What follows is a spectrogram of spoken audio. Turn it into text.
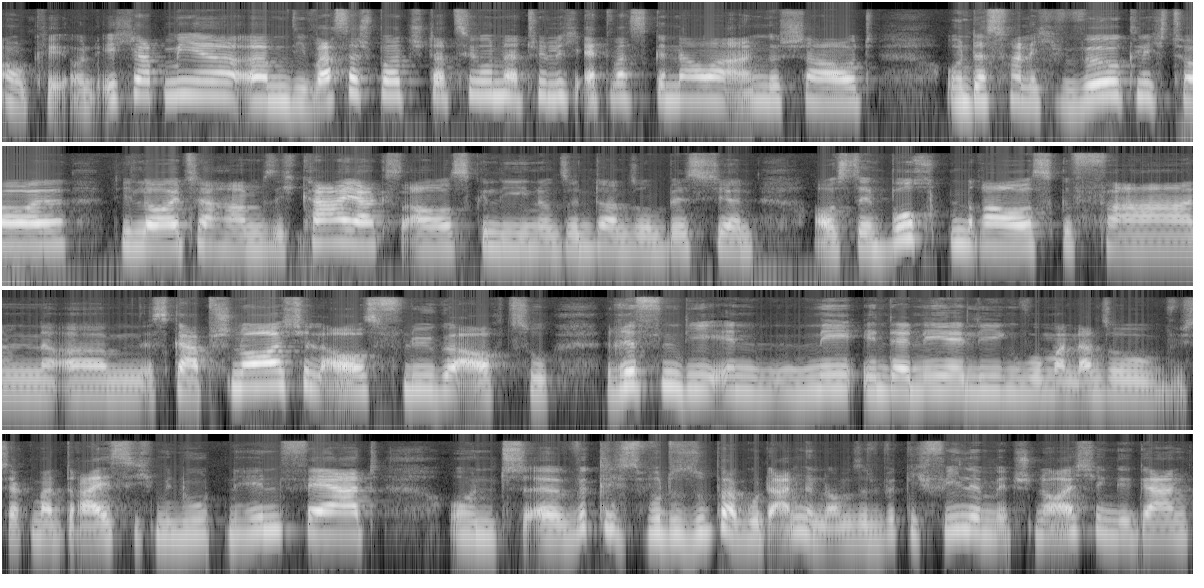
Okay, und ich habe mir ähm, die Wassersportstation natürlich etwas genauer angeschaut und das fand ich wirklich toll. Die Leute haben sich Kajaks ausgeliehen und sind dann so ein bisschen aus den Buchten rausgefahren. Ähm, es gab Schnorchelausflüge auch zu Riffen, die in, in der Nähe liegen, wo man dann so, ich sag mal, 30 Minuten hinfährt und äh, wirklich, es wurde super gut angenommen, sind wirklich viele mit Schnorcheln gegangen.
